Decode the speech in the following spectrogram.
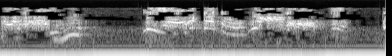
八大嗯。六八大五啊！大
